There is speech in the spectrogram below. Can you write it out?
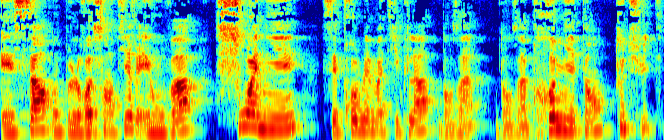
Et ça, on peut le ressentir et on va soigner ces problématiques-là dans un, dans un premier temps, tout de suite.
